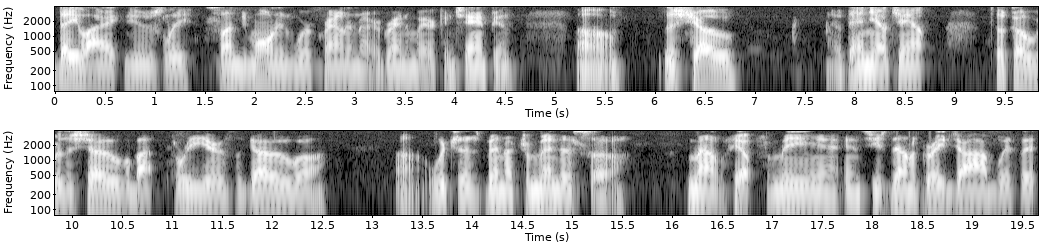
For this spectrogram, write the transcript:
daylight, usually Sunday morning, we're crowning our Grand American champion. Um, the show, Danielle Champ took over the show about three years ago, uh, uh, which has been a tremendous uh, amount of help for me, and, and she's done a great job with it.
